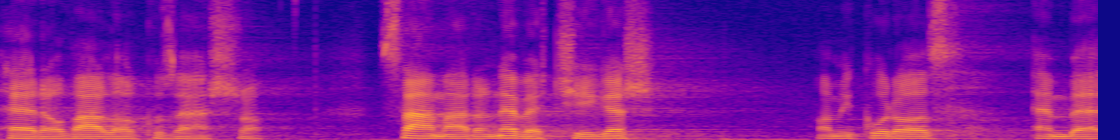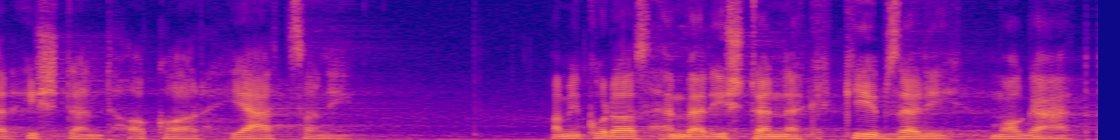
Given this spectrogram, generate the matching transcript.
erre a vállalkozásra. Számára nevetséges, amikor az ember Istent akar játszani, amikor az ember Istennek képzeli magát.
